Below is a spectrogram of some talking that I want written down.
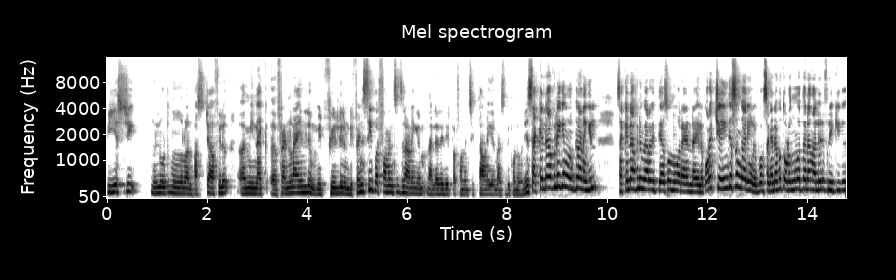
പി എസ് ജി മുന്നോട്ട് നിന്നുള്ളതാണ്. ഫസ്റ്റ് ഹാഫിൽ ഐ മീൻ ലൈക്ക് ഫ്രണ്ട് ലൈനിലും മിഡ് ഫീൽഡിലും ഡിഫൻസീവ് പെർഫോമൻസസിലാണെങ്കിലും നല്ല രീതിയിൽ പെർഫോമൻസ് ഇത്തവണ ഈ ഒരു മത്സരത്തിൽ കൊണ്ടുപോകുന്നത് ഈ സെക്കൻഡ് ഹാഫിലേക്ക് നോക്കുകയാണെങ്കിൽ സെക്കൻഡ് ഹാഫിന് വേറെ വ്യത്യാസം ഒന്നും പറയാനുണ്ടായില്ല. കുറേ ചേഞ്ചസും കാര്യങ്ങളും. ഇപ്പോൾ സെക്കൻഡ് ഹാഫ് തുടങ്ങുമ്പോൾ തന്നെ നല്ലൊരു ഫ്രീ കിക്ക്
